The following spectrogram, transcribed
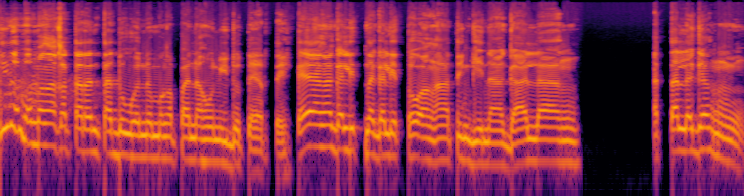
Hindi naman mga katarantaduhan ng mga panahon ni Duterte. Kaya nga galit na galit to ang ating ginagalang at talagang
